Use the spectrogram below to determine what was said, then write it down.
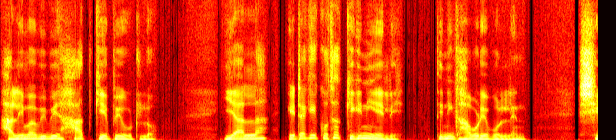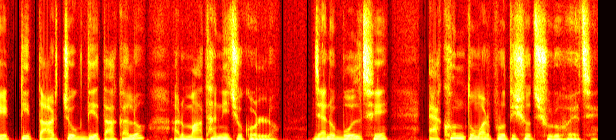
হালিমা বিবির হাত কেঁপে উঠল। ইয়া আল্লাহ, এটাকে কোথা কে নিয়ে এলি? তিনি ঘাবড়ে বললেন। শেঠটি তার চোখ দিয়ে তাকালো আর মাথা নিচু করল, যেন বলছে, এখন তোমার প্রতিশোধ শুরু হয়েছে।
